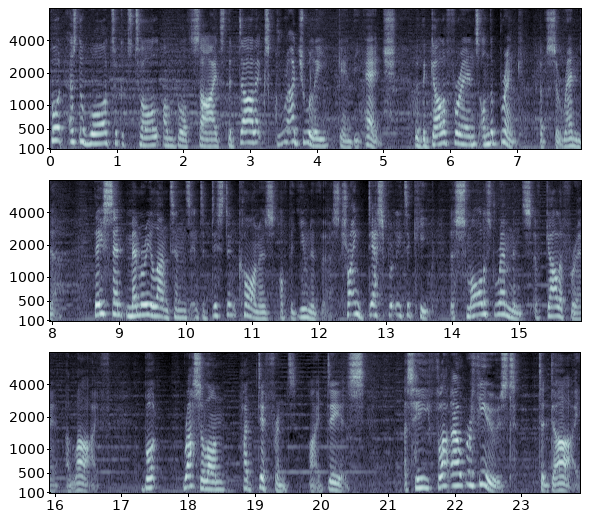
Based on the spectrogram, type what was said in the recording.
But as the war took its toll on both sides, the Daleks gradually gained the edge, with the Gallifreyans on the brink of surrender. They sent memory lanterns into distant corners of the universe, trying desperately to keep the smallest remnants of Gallifrey alive. But Rassilon had different ideas, as he flat out refused to die.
